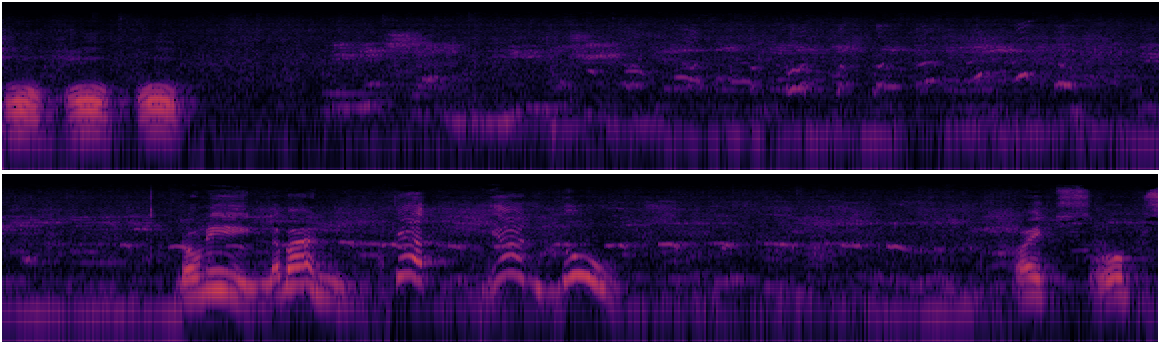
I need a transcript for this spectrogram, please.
Oh, oh, oh. Brownie, laban. Akyat. Yan, go. Fights. Oops.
